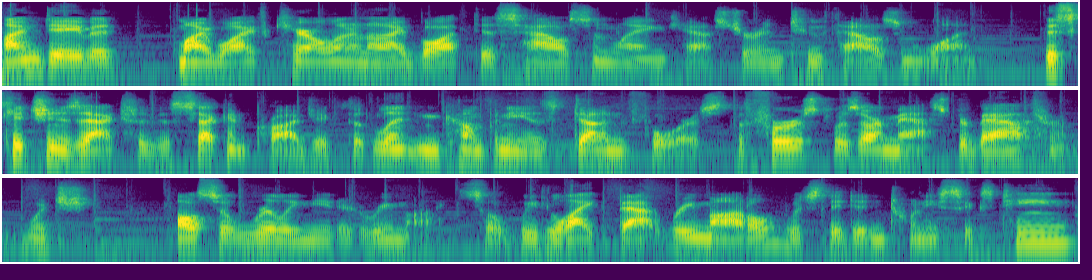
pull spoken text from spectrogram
I'm David. My wife Carolyn and I bought this house in Lancaster in 2001. This kitchen is actually the second project that Linton Company has done for us. The first was our master bathroom, which also really needed a remodel. So we liked that remodel, which they did in 2016.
